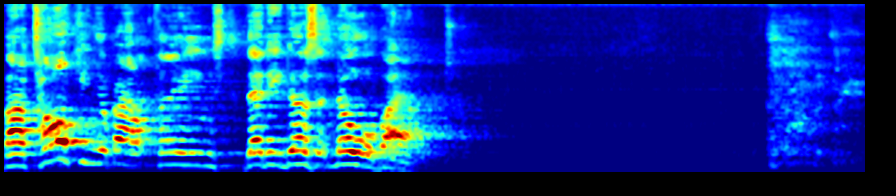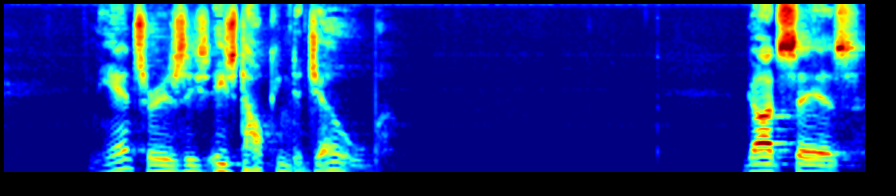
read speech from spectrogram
by talking about things that he doesn't know about? The answer is he's, he's talking to Job. God says,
